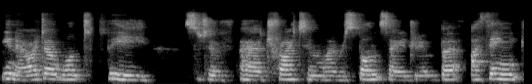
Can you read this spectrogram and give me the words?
You know, I don't want to be sort of uh, trite in my response, Adrian, but I think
